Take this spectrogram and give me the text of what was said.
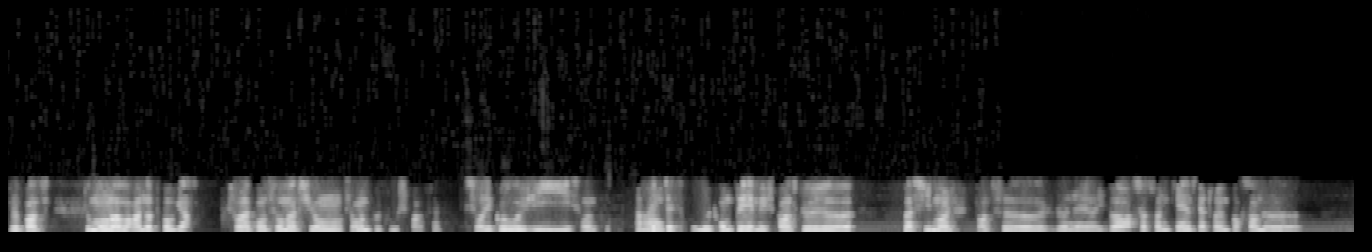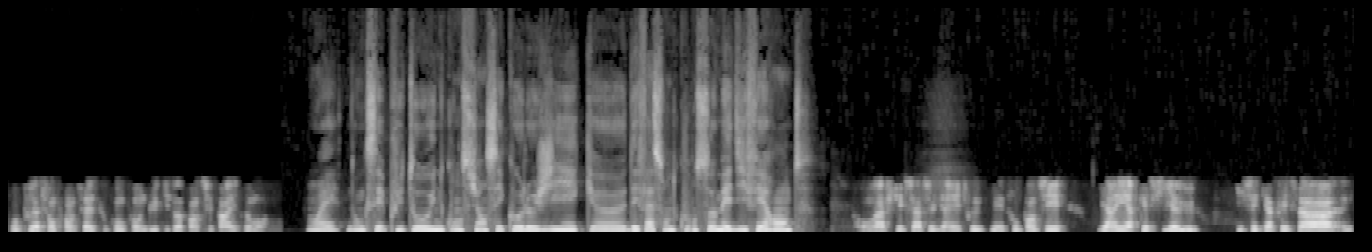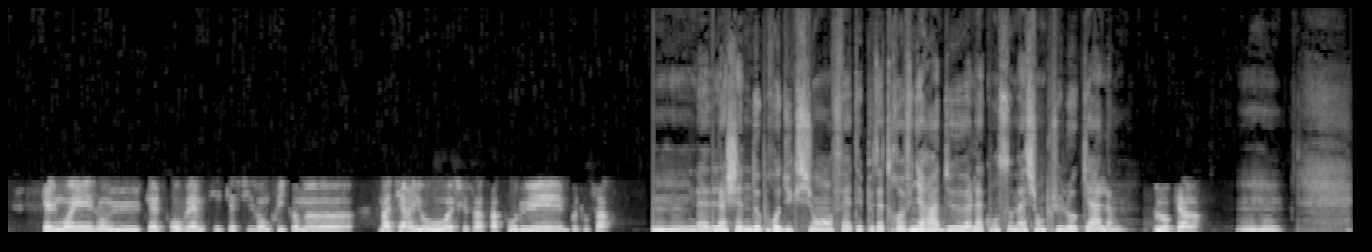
Je pense. Tout le monde va avoir un autre regard sur la consommation, sur un peu tout, je pense. Hein. Sur l'écologie, sur un peu. Après, peut-être me tromper, mais je pense que euh, facilement, je pense, euh, je donnais, il doit y avoir 75-80% de population française tout confondu qui doit penser pareil que moi. Ouais, donc c'est plutôt une conscience écologique, euh, des façons de consommer différentes? On va acheter ça, ce dernier truc, mais il faut penser derrière qu'est-ce qu'il y a eu, qui c'est qui a fait ça, quels moyens ils ont eu, quels problèmes, qu'est-ce qu'ils ont pris comme euh, matériaux, est-ce que ça va pas polluer, un peu tout ça. Mhm, la, chaîne de production en fait, et peut-être revenir à de la consommation plus locale. Plus locale. Mhm.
